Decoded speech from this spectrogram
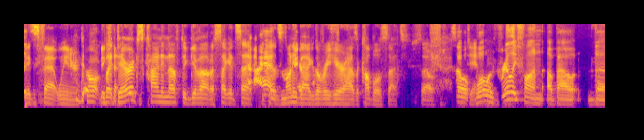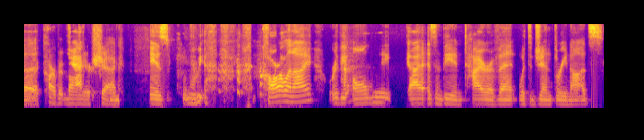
big fat wiener. don't, because- but Derek's kind enough to give out a second set I because Moneybags over here has a couple of sets. So So what was really fun about the carpet bomb Jack- your shack. Is we Carl and I were the only guys in the entire event with Gen 3 nods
